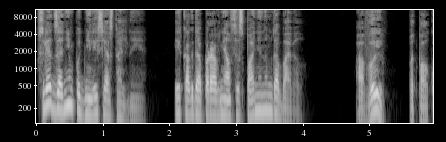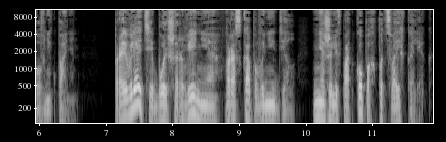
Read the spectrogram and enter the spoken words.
вслед за ним поднялись и остальные. И когда поравнялся с Паниным, добавил. А вы, подполковник Панин, проявляйте больше рвения в раскапывании дел, нежели в подкопах под своих коллег.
